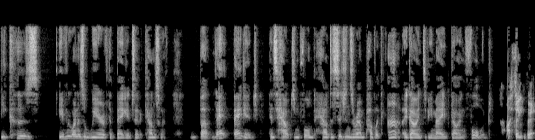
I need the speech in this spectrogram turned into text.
because everyone is aware of the baggage that it comes with. But that baggage has helped inform how decisions around public art are going to be made going forward. I think that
